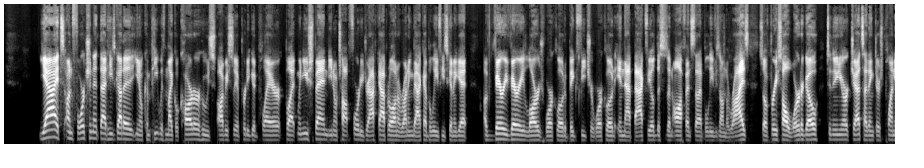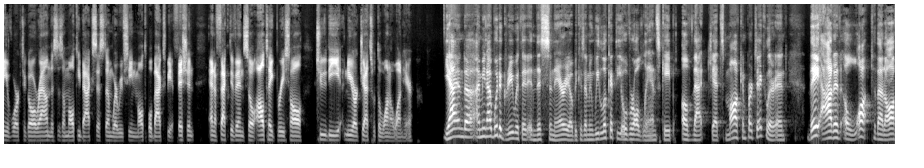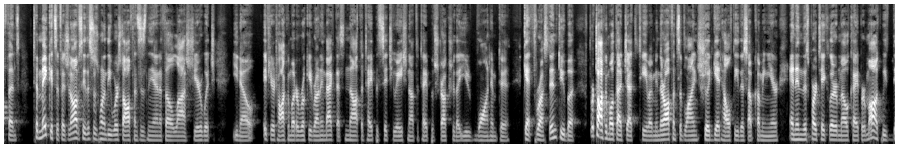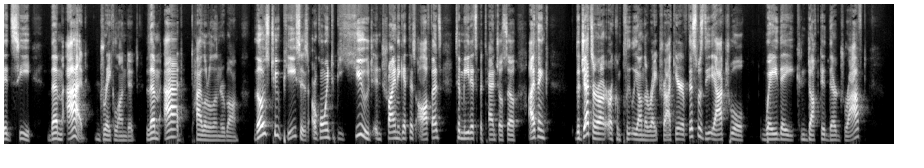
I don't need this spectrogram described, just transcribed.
yeah, it's unfortunate that he's got to you know compete with Michael Carter, who's obviously a pretty good player. But when you spend you know top 40 draft capital on a running back, I believe he's going to get a very, very large workload, a big feature workload in that backfield. This is an offense that I believe is on the rise. So if Breece Hall were to go to the New York Jets, I think there's plenty of work to go around. This is a multi back system where we've seen multiple backs be efficient and effective in. So I'll take Breece Hall to the New York Jets with the 101 here. Yeah, and uh, I mean, I would agree with it in this scenario because I mean, we look at the overall landscape of that Jets mock in particular, and they added a lot to that offense to make it sufficient. Obviously, this was one of the worst offenses in the NFL last year, which, you know, if you're talking about a rookie running back, that's not the type of situation, not the type of structure that you want him to get thrust into. But we're talking about that Jets team, I mean, their offensive line should get healthy this upcoming year. And in this particular Mel Kiper mock, we did see them add Drake London, them add Tyler Linderbaum. Those two pieces are going to be huge in trying to get this offense to meet its potential. So I think the Jets are, are completely on the right track here. If this was the actual way they conducted their draft,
